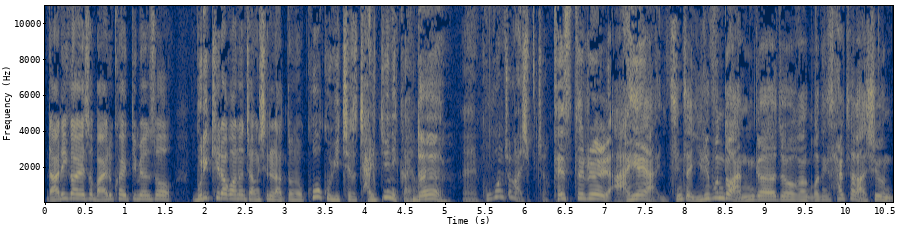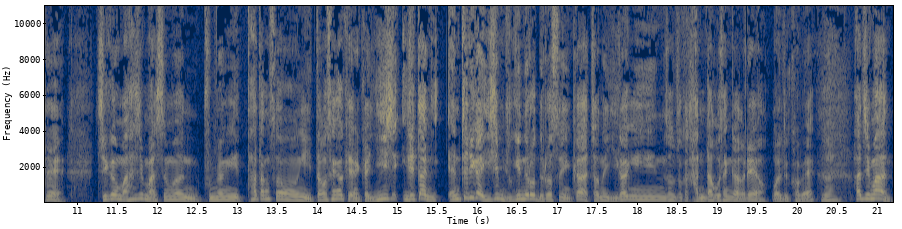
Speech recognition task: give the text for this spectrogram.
라리가에서 마요르카에 뛰면서 무리키라고 하는 장신을 놔둬놓고 그 위치에서 잘 뛰니까요. 네. 예, 그건 좀 아쉽죠. 테스트를 아예 진짜 1분도 안 가져간 거는 살짝 아쉬운데 지금 하신 말씀은 분명히 타당성이 있다고 생각해요. 그러니까 20 일단 엔트리가 26인으로 늘었으니까 저는 이강인 선수가 간다고 생각을 해요. 월드컵에. 네. 하지만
